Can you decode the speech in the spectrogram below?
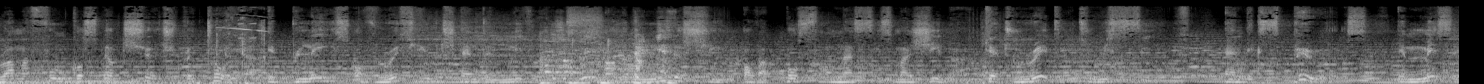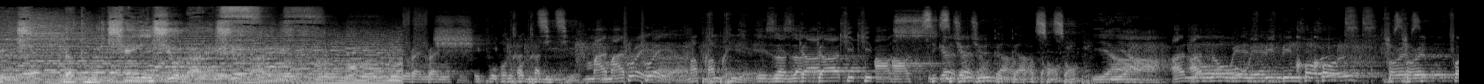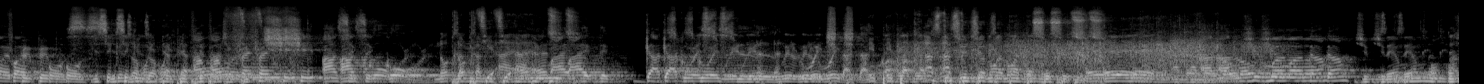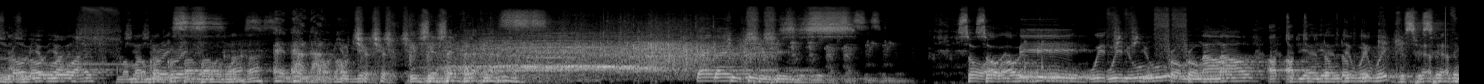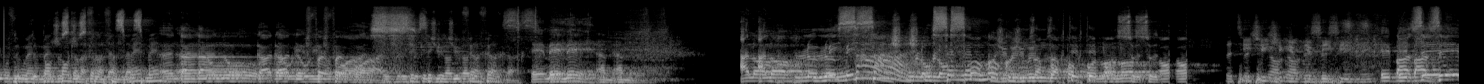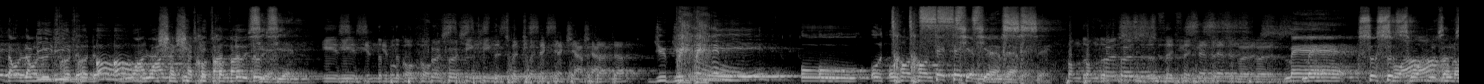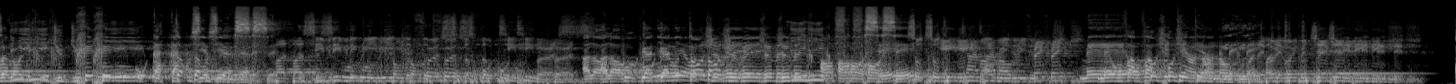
Ramaful Gospel Church, Pretoria, a place of refuge and deliverance under the leadership of Apostle Narcis Magila. Get ready to receive and experience a message that will change your life. Et pour votre amitié. My, prayer Ma prière is that God keep, us que Dieu together. nous garde ensemble. Yeah. I know we have been called for a, a Je purpose. sais que nous avons été appelés pour Our friendship has a goal. Notre amitié a un And but. God's grace, will, reach that Et goal. par grâce de Dieu, nous allons atteindre ce but. I love you, man of God. Je vous aime, homme de I Dieu. love your wife, Mama Grace. And I love your church. Et j'aime votre église. Thank you, Jesus. So, I will be with, you from, now up to the end of the week. Je serai avec vous de maintenant jusqu'à la fin de la semaine. And, and I know God will favor Je us. sais que Dieu va nous faire grâce. Amen. Amen. Alors, le, message ou l'enseignement que je vais nous apporter pendant ce temps est basé dans le livre de 1 roi, le chapitre 22e, is in the book of First Kings, the 22nd chapter, du premier au, au 37e verset. from the first to the 37th verse. Mais ce soir, nous allons lire du, du premier au 14e verset. But this evening we read from the first to the 14th verse. Alors, pour, gagner temps, je vais, je vais lire en français, mais on va projeter en anglais.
